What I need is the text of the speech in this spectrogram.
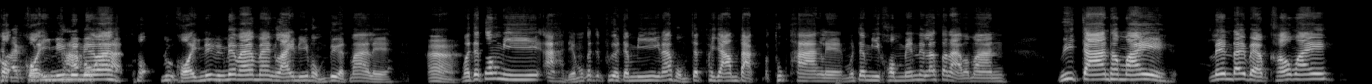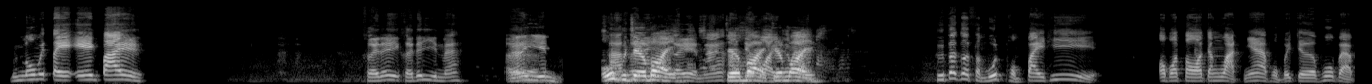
ขอหลายคนขออีกนิดนึงได้ไหมถามว่าขอขออีกนิดนึงได้ไหมแม่งไลน์นี้ผมเดือดมากเลย อ่ามันจะต้องมี อะเดี๋ยวมันก็จะเผื่อจะมีนะ ผมจะพยายามดักทุกทางเลย มันจะมีคอมเมนต์ในลักษณะประมาณ วิจารณ์ทำไม เล่นได้แบบเขาไหมมึงลงไปเตะเองไป เคยได้เคยได้ยินไหมเคยได้ยิน โอ้ยกูเจอบ่อยเคยเห็นไหมเจอบ่อยเจอบ่อย ใช่ไหมคือถ้าเกิดสมมุติผมไปที่อบตจังหวัดเนี่ยผมไปเจอพวกแบบ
